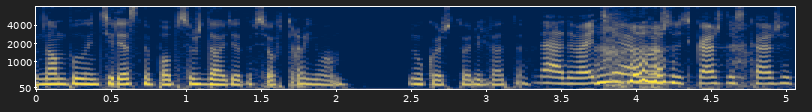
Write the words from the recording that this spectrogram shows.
Нам было интересно пообсуждать это все втроем. Ну-ка, что, ребята? Да, давайте, может быть, каждый скажет,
